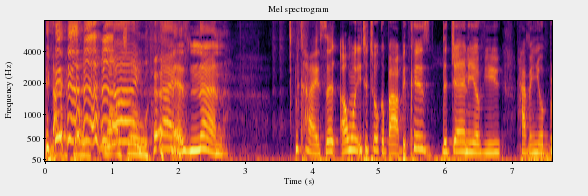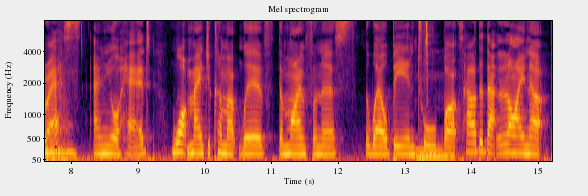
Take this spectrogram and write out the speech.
Not at all. There's none. Okay, so I want you to talk about because the journey of you having your mm. breast and your head, what made you come up with the mindfulness, the well-being toolbox? How did that line up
